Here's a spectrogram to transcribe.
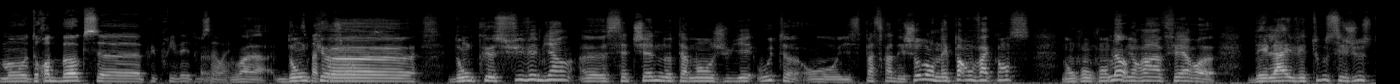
mon Dropbox euh, plus privé, tout ça, ouais. Voilà. Donc, euh, donc euh, suivez bien euh, cette chaîne, notamment en juillet, août. On, il se passera des choses. On n'est pas en vacances, donc on continuera à faire euh, des lives et tout. C'est juste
